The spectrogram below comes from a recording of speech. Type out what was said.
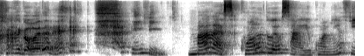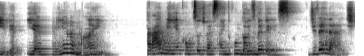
agora, né? Enfim. Mas quando eu saio com a minha filha e a minha mãe, para mim é como se eu estivesse saindo com dois bebês, de verdade.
